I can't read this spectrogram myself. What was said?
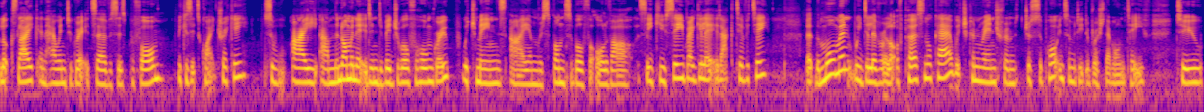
looks like and how integrated services perform because it's quite tricky. So I am the nominated individual for Home Group, which means I am responsible for all of our CQC regulated activity. At the moment, we deliver a lot of personal care, which can range from just supporting somebody to brush their own teeth to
